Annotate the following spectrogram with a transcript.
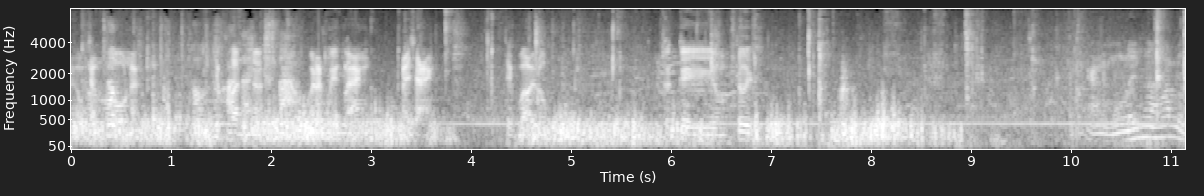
ngắm cảnh ô nè. Chụp hình nè. và đặc biệt là ăn hải sản. Tuyệt vời luôn. Cực kỳ tươi Liếm nó hết luôn.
